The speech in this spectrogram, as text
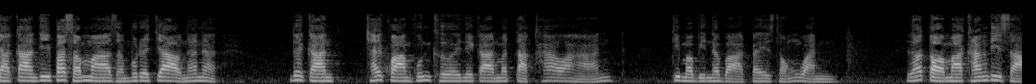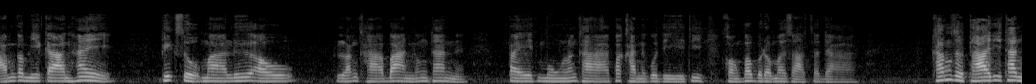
จากการที่พระสัมมาสัมพุทธเจ้านั้นน่ะด้วยการใช้ความคุ้นเคยในการมาตักข้าวอาหาร ที่มาบินทบาทไปสองวัน แล้วต่อมาครั้งที่สามก็มีการให้ภิกษุมาหรือเอาหลังคาบ้านของท่านเนี่ยไปมุงหลังคาพระคันกุดีที่ของพระบรมศาสดา ครั้งสุดท้ายที่ท่าน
